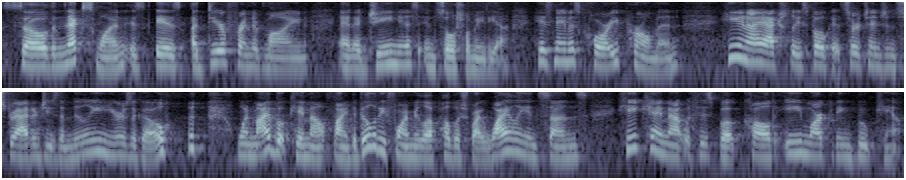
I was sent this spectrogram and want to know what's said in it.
so the next one is, is a dear friend of mine and a genius in social media. His name is Corey Perlman. He and I actually spoke at Search Engine Strategies a million years ago when my book came out, Findability Formula, published by Wiley & Sons. He came out with his book called E-Marketing Bootcamp.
